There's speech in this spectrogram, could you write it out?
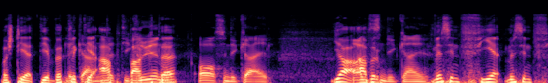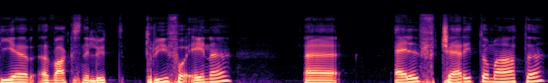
Weißt du, die, die wirklich die Legende. Die Grünen, abgebackten. oh, sind die geil. Ja, Ah, aber sind die geil. wir sind vier, wir sind vier erwachsene Leute. Drei von ihnen, äh, elf Cherry-Tomaten,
